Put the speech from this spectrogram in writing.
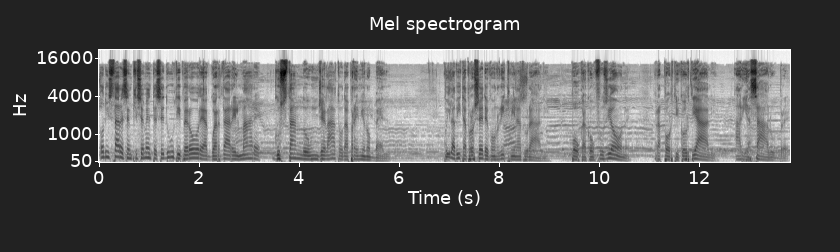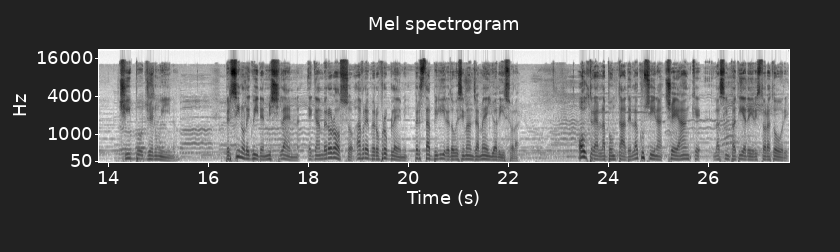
o di stare semplicemente seduti per ore a guardare il mare gustando un gelato da premio Nobel? Qui la vita procede con ritmi naturali, poca confusione, rapporti cordiali, aria salubre, cibo genuino. Persino le guide Michelin e Gambero Rosso avrebbero problemi per stabilire dove si mangia meglio ad Isola Oltre alla bontà della cucina c'è anche la simpatia dei ristoratori.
